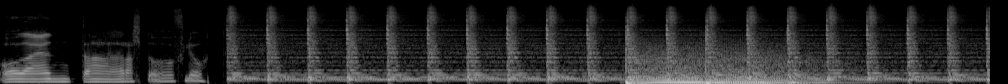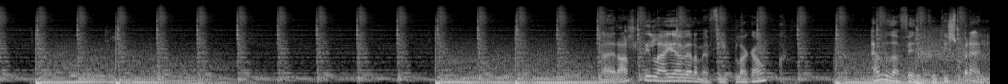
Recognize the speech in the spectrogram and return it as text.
og það endar allt og fljótt. Það er allt í lagi að vera með fýblagang ef það fyrir út í sprell.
